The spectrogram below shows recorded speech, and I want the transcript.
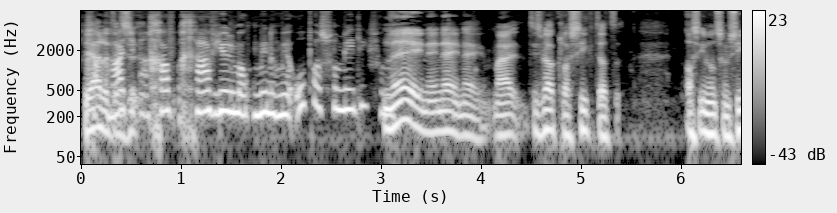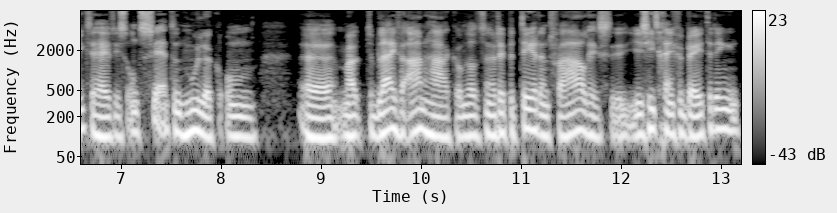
Ja, dat Had is, je, gaf, gaven jullie hem ook min of meer op als familie? Van... Nee, nee, nee, nee. Maar het is wel klassiek dat als iemand zo'n ziekte heeft... is het ontzettend moeilijk om uh, maar te blijven aanhaken. Omdat het een repeterend verhaal is. Je ziet geen verbetering.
